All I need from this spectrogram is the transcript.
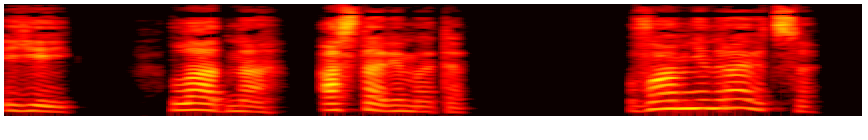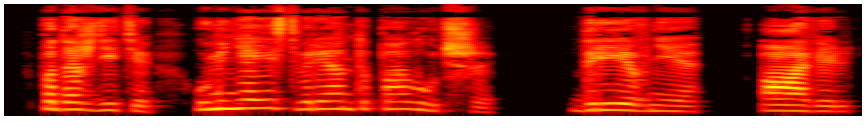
Ей. Ладно, оставим это. Вам не нравится? Подождите, у меня есть варианты получше. Древние, Авель,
